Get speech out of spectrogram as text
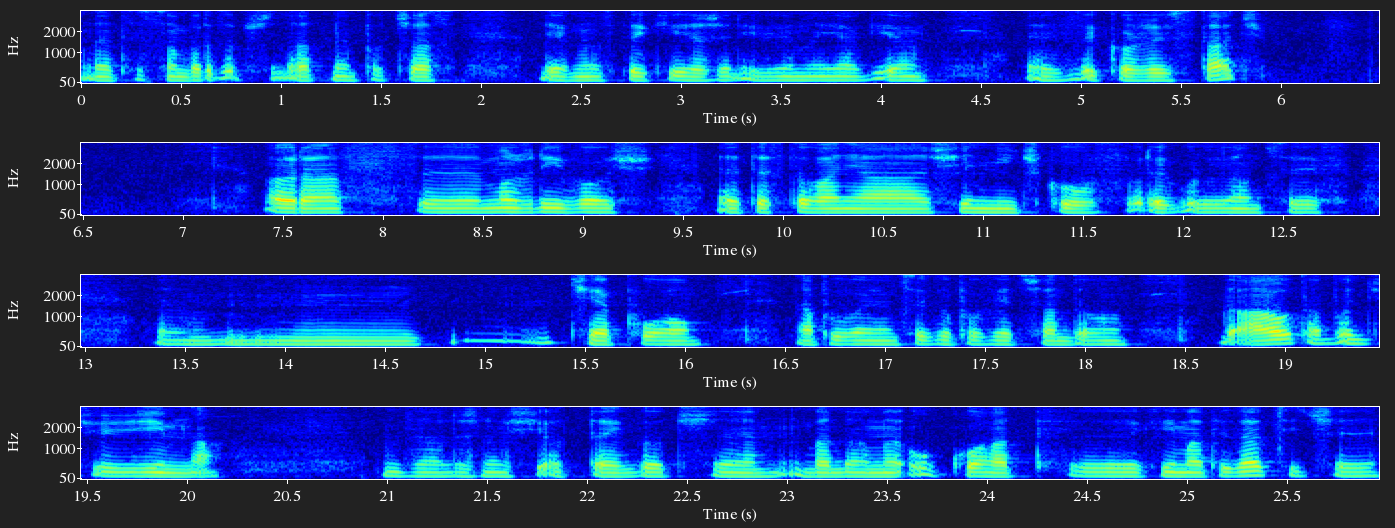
One też są bardzo przydatne podczas diagnostyki, jeżeli wiemy jak je e, wykorzystać. Oraz e, możliwość e, testowania silniczków regulujących ciepło napływającego powietrza do, do auta bądź zimna w zależności od tego, czy badamy układ y, klimatyzacji, czy,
